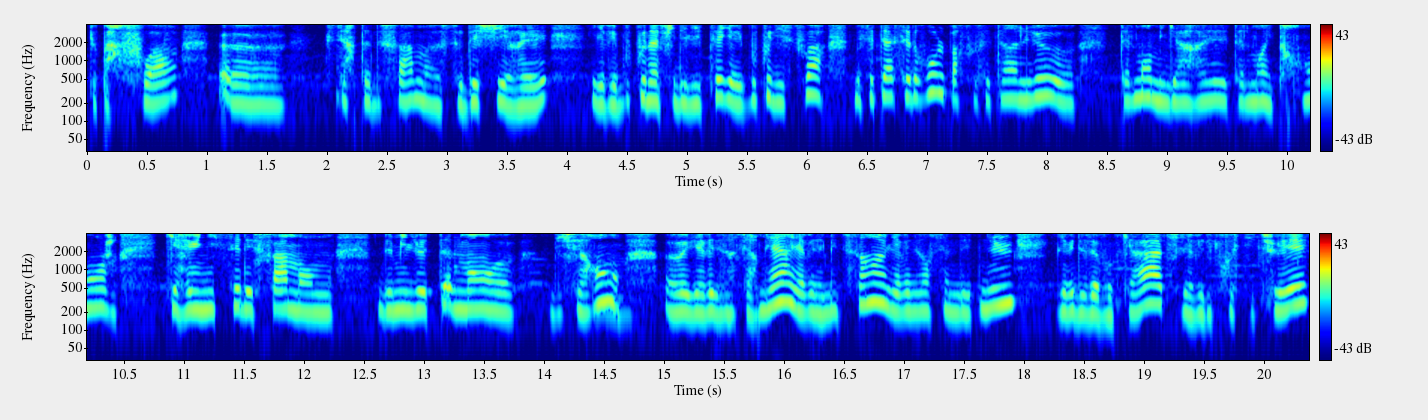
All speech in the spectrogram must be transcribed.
que parfois, euh, certaines femmes se déchiraient. Il y avait beaucoup d'infidélité, il y avait beaucoup d'histoires. Mais c'était assez drôle parce que c'était un lieu euh, tellement migaré, tellement étrange, qui réunissait des femmes de milieux tellement euh, différents. Mm. il y avait des infirmières, il y avait des médecins, il y avait des anciennes détenues, il y avait des avocates, il y avait des prostituées.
